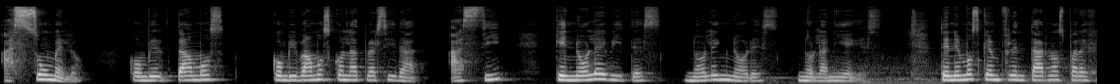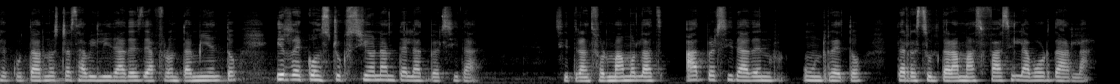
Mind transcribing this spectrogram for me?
asúmelo, convirtamos, convivamos con la adversidad, así que no la evites, no la ignores, no la niegues. Tenemos que enfrentarnos para ejecutar nuestras habilidades de afrontamiento y reconstrucción ante la adversidad. Si transformamos la adversidad en un reto, te resultará más fácil abordarla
